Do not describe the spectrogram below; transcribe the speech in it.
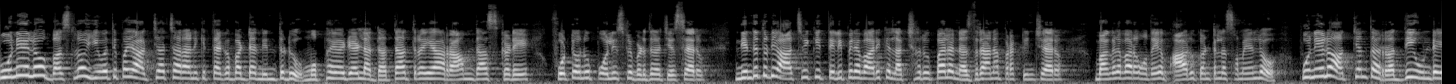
పూణేలో బస్లో యువతిపై అత్యాచారానికి తెగబడ్డ నిందితుడు ముప్పై ఏడేళ్ళ దత్తాత్రేయ రామ్దాస్ గడే ఫోటోను పోలీసులు విడుదల చేశారు. నిందితుడి ఆచూకీ తెలిపిన వారికి లక్ష రూపాయల నజరానా ప్రకటించారు. మంగళవారం ఉదయం ఆరు గంటల సమయంలో పూణేలో అత్యంత రద్దీ ఉండే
